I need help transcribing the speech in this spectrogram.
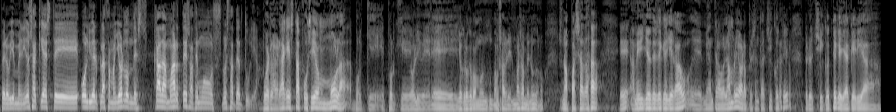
Pero bienvenidos aquí a este Oliver Plaza Mayor, donde cada martes hacemos nuestra tertulia. Pues la verdad que esta fusión mola, porque, porque Oliver, eh, yo creo que vamos, vamos a venir más a menudo, ¿no? Es una pasada. ¿eh? A mí, yo desde que he llegado, eh, me ha entrado el hambre, ahora presento a Chicote, pero Chicote que ya quería.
